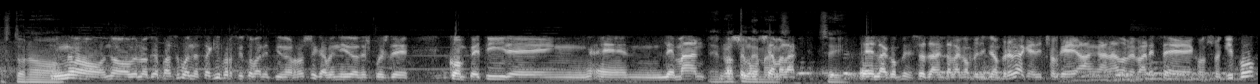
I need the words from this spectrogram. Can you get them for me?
Esto no. No, no, lo que pasa, bueno, está aquí por cierto Valentino Rossi, que ha venido después de competir en, en Le Mans, En no sé cómo se llama la, Sí. eh, la, exactamente, la competición previa, que ha dicho que han ganado, me parece, con su equipo.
